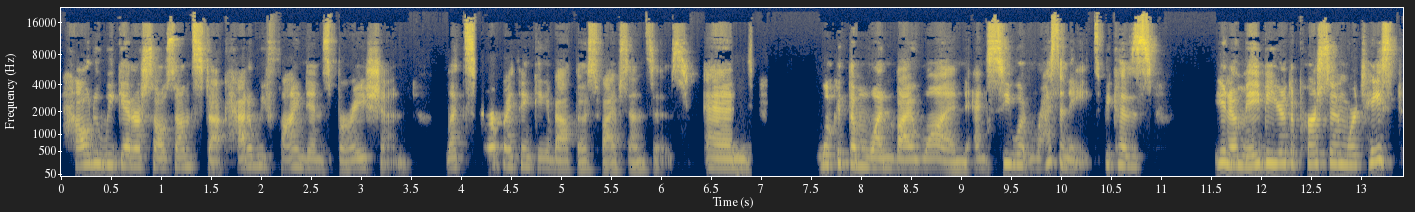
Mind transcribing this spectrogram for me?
how do we get ourselves unstuck? How do we find inspiration? Let's start by thinking about those five senses and look at them one by one and see what resonates because you know maybe you're the person where taste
